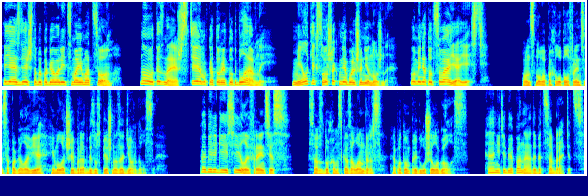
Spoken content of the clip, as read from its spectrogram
Я здесь, чтобы поговорить с моим отцом. Ну, ты знаешь, с тем, который тут главный. Мелких сошек мне больше не нужно. У меня тут своя есть». Он снова похлопал Фрэнсиса по голове, и младший брат безуспешно задергался. «Побереги силы, Фрэнсис», — со вздохом сказал Андерс, а потом приглушил голос. «Они тебе понадобятся, братец».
